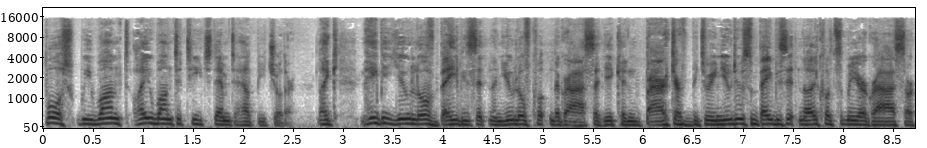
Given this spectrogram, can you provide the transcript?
but we want, I want to teach them to help each other. Like maybe you love babysitting and you love cutting the grass and you can barter between you do some babysitting, and I'll cut some of your grass, or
